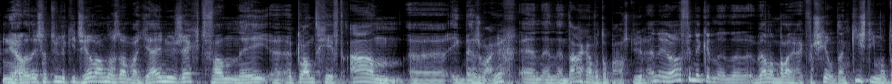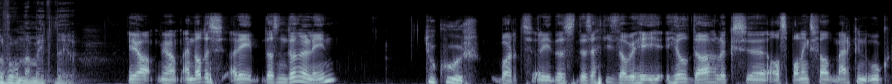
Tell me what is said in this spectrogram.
Ja. ja. dat is natuurlijk iets heel anders dan wat jij nu zegt. Van nee, een klant geeft aan, ik ben zwanger. En, en, en daar gaan we het op aansturen. En dat vind ik een, een, wel een belangrijk verschil. Dan kiest iemand ervoor om dat mee te delen. Ja, ja. en dat is, allee, dat is een dunne lijn. Toekoer, Bart. Allee, dat, is, dat is echt iets dat we heel dagelijks uh, als spanningsveld merken. Ook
